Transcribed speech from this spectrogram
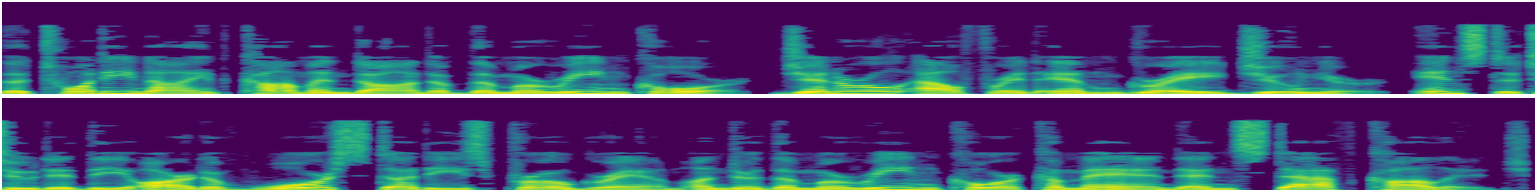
the 29th Commandant of the Marine Corps, General Alfred M. Gray, Jr., instituted the Art of War Studies program under the Marine Corps Command and Staff College.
